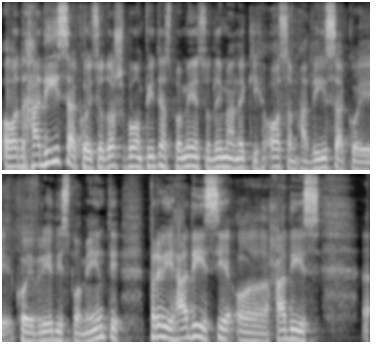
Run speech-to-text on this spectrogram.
Od hadisa koji su došli po ovom pitanju, spomenuli smo da ima nekih osam hadisa koji, koji vrijedi spomenuti. Prvi hadis je o, hadis uh,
